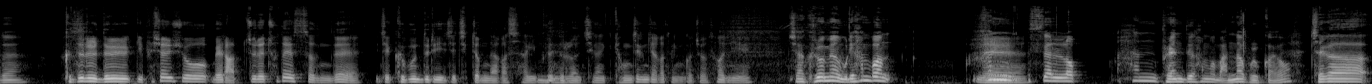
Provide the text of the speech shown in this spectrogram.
네. 네. 그들을 늘 이 패션쇼 맨 앞줄에 초대했었는데 이제 그분들이 이제 직접 나가서 자기 브랜드를 네. 런칭한 경쟁자가 된 거죠 선의에. 자 그러면 우리 한번 한 네. 셀럽 한 브랜드 한번 만나볼까요? 제가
